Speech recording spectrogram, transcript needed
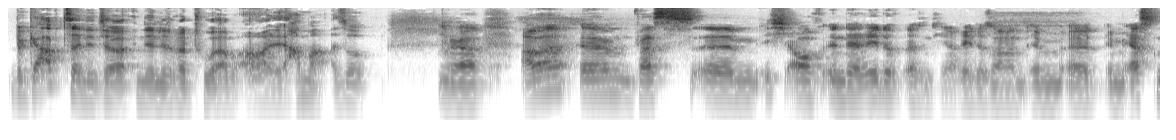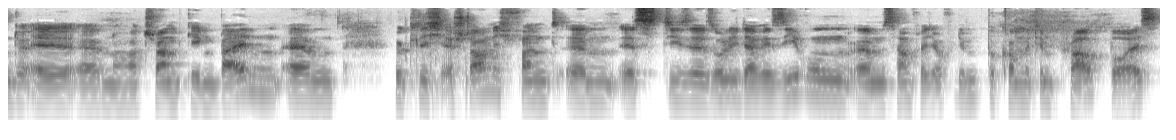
Begabt sein in der, Literatur, aber oh, der Hammer. Also, Ja, aber ähm, was ähm, ich auch in der Rede, also nicht in der Rede, sondern im, äh, im ersten Duell ähm, nochmal Trump gegen Biden ähm, wirklich erstaunlich fand, ähm, ist diese Solidarisierung, ähm, das haben vielleicht auch viele mitbekommen mit den Proud Boys,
